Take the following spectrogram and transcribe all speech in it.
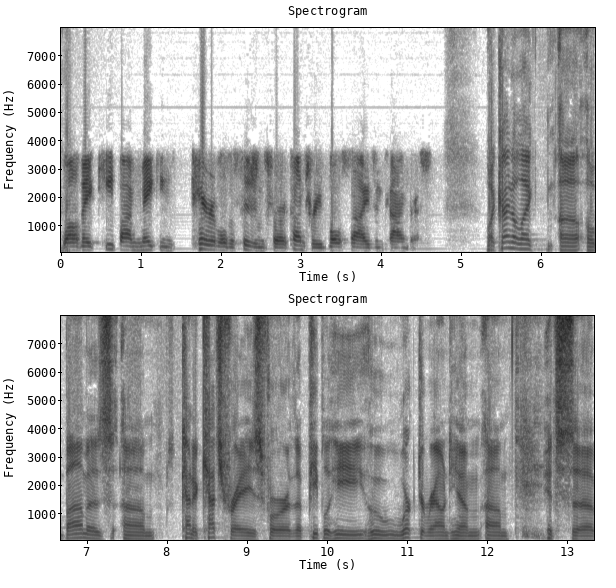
while they keep on making terrible decisions for our country, both sides in Congress. Well, I kind of like uh, Obama's um, kind of catchphrase for the people he who worked around him. Um, it's uh,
